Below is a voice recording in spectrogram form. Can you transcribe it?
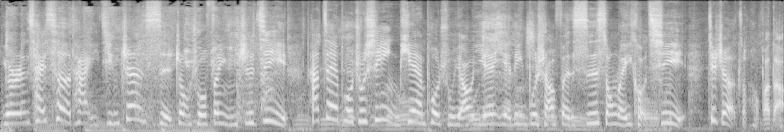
有人猜测他已经战死。众说纷纭之际，他再播出新影片破除谣言，也令不少粉丝松了一口气。记者综合报道。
